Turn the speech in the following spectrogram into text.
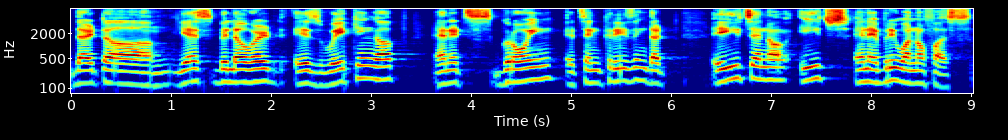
that um, yes beloved is waking up and it's growing it's increasing that each and each and every one of us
